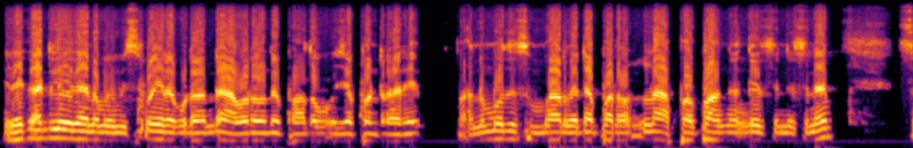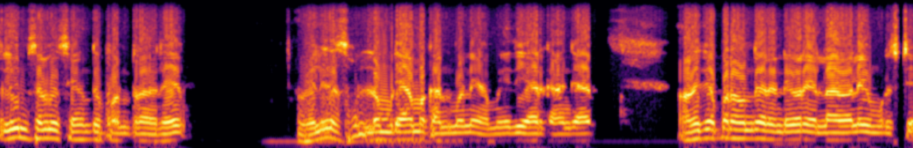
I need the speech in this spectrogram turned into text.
இதை காட்டிலும் இதை நம்ம மிஸ் பண்ணிடக்கூடாதுன்னு அவரை வந்து பாத பூஜை பண்ணுறாரு பண்ணும்போது சும்மா இருந்துட்டா பரவாயில்ல அப்பப்போ அங்கங்கே சின்ன சின்ன சிலிம் செல்லும் சேர்ந்து பண்ணுறாரு வெளியில் சொல்ல முடியாமல் கண்மணி அமைதியாக இருக்காங்க. அதுக்கப்புறம் வந்து ரெண்டு பேரும் எல்லா வேலையும் முடிச்சுட்டு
